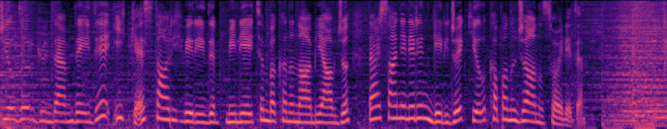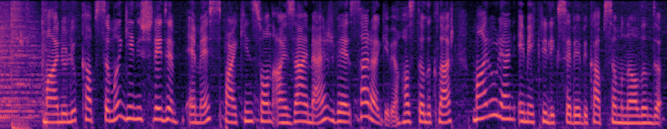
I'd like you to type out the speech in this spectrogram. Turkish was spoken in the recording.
3 yıldır gündemdeydi. İlk kez tarih verildi. Milli Eğitim Bakanı Nabi Avcı dershanelerin gelecek yıl kapanacağını söyledi. Malulük kapsamı genişledi. MS, Parkinson, Alzheimer ve SARA gibi hastalıklar malulen emeklilik sebebi kapsamına alındı.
